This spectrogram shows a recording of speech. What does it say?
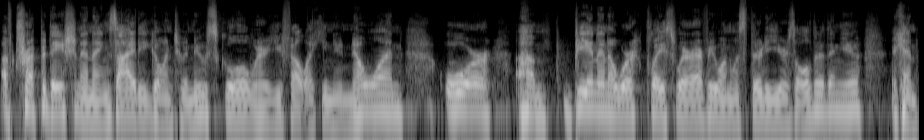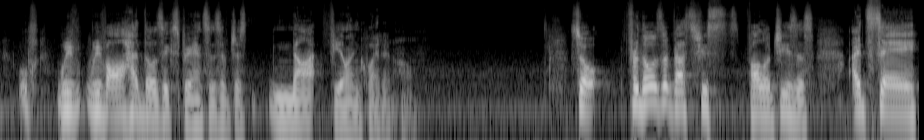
of trepidation and anxiety going to a new school where you felt like you knew no one, or um, being in a workplace where everyone was 30 years older than you. Again, we've, we've all had those experiences of just not feeling quite at home. So, for those of us who follow Jesus, I'd say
